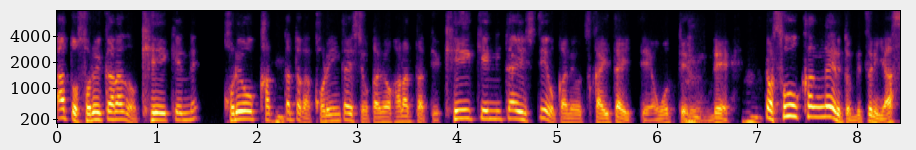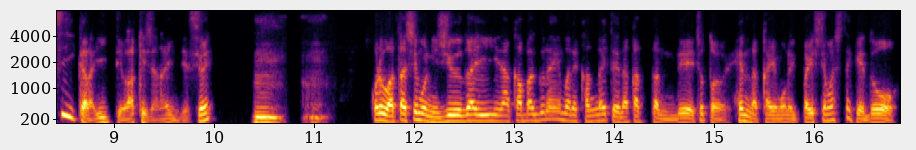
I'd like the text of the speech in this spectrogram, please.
あとそれからの経験ね。これを買ったとか、これに対してお金を払ったっていう経験に対してお金を使いたいって思ってるんで、うんそう考えると別に安いからいいってわけじゃないんですよね。うん。うん。これ私も20代半ばぐらいまで考えてなかったんで、ちょっと変な買い物いっぱいしてましたけど、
